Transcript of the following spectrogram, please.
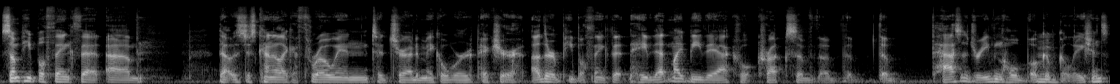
some people think that um, that was just kind of like a throw in to try to make a word picture. Other people think that hey, that might be the actual crux of the the, the passage or even the whole book mm. of Galatians.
